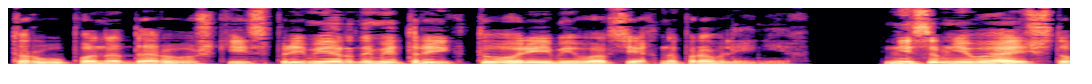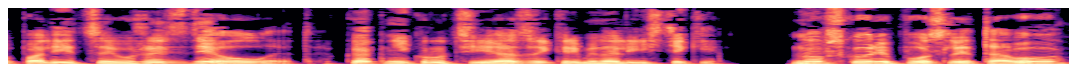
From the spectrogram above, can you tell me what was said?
трупа на дорожке с примерными траекториями во всех направлениях, не сомневаясь, что полиция уже сделала это, как ни крути азы криминалистики. Но вскоре после того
